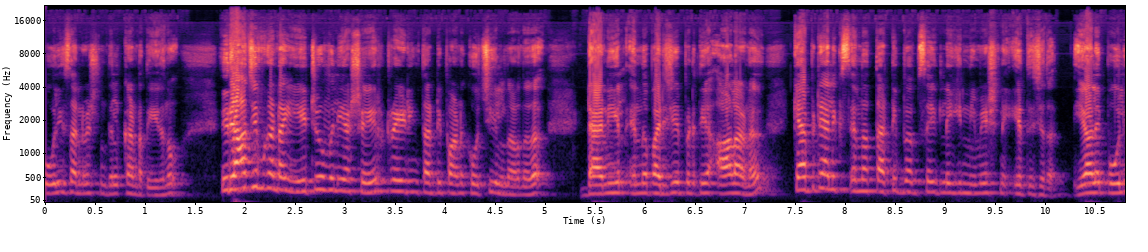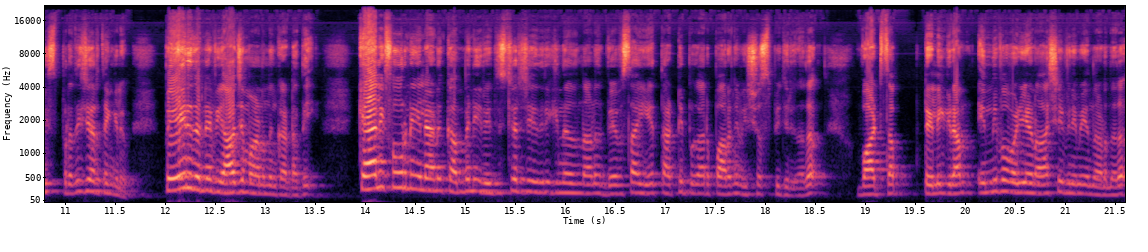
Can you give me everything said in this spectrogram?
പോലീസ് അന്വേഷണത്തിൽ കണ്ടെത്തിയിരുന്നു. രാജ്യം കണ്ട ഏറ്റവും വലിയ ഷെയർ ട്രേഡിംഗ് തട്ടിപ്പാണ് കൊച്ചിയിൽ നടന്നത്. ഡാനിയൽ എന്ന് പരിചയപ്പെടുത്തിയ ആളാണ് ക്യാപിറ്റാലിക്സ് എന്ന തട്ടിപ്പ് വെബ്സൈറ്റിലേക്ക് നിമേഷിനെ എത്തിച്ചത്. ഇയാളെ പോലീസ് പ്രതി ചേർത്തെങ്കിലും പേര് തന്നെ വ്യാജമാണെന്നും കണ്ടെത്തി. കാലിഫോർണിയയിലാണ് കമ്പനി രജിസ്റ്റർ ചെയ്തിരിക്കുന്നതെന്നാണ് വ്യവസായിയെ തട്ടിപ്പുകാർ പറഞ്ഞ് വിശ്വസിപ്പിച്ചിരുന്നത്. വാട്സപ്പ് ടെലിഗ്രാം എന്നിവ വഴിയാണ് ആശയവിനിമയം നടന്നത്.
